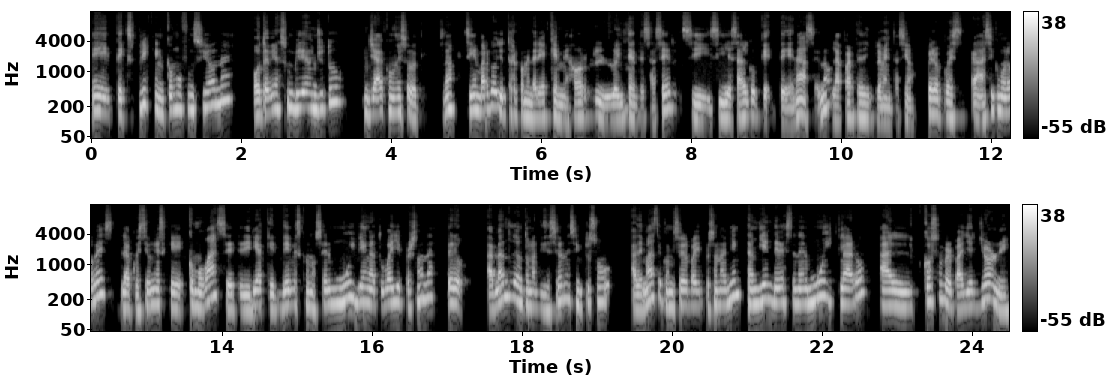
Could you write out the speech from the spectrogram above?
eh, te expliquen cómo funciona o te veas un video en YouTube, ya con eso lo tienes. ¿no? Sin embargo, yo te recomendaría que mejor lo intentes hacer si, si es algo que te nace, ¿no? La parte de implementación. Pero pues, así como lo ves, la cuestión es que como base te diría que debes conocer muy bien a tu valle persona, pero hablando de automatizaciones, incluso además de conocer el Valle Persona bien, también debes tener muy claro al Customer Budget Journey,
